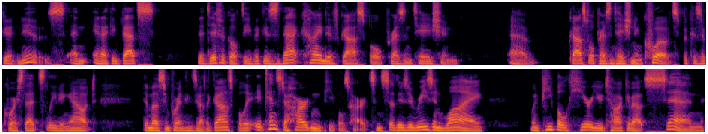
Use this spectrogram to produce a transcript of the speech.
good news. And and i think that's the difficulty because that kind of gospel presentation uh, gospel presentation in quotes because of course that's leaving out the most important things about the gospel, it, it, tends to harden people's hearts. And so there's a reason why when people hear you talk about sin,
